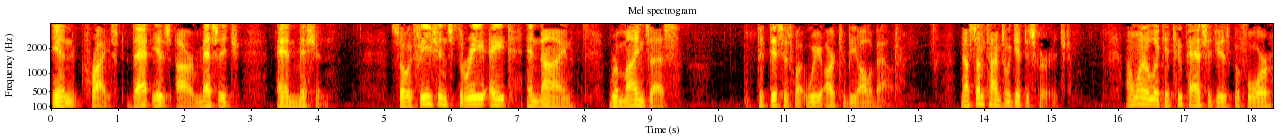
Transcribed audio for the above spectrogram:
in Christ. That is our message and mission. So Ephesians 3, 8, and 9 reminds us that this is what we are to be all about. Now, sometimes we get discouraged. I want to look at two passages before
